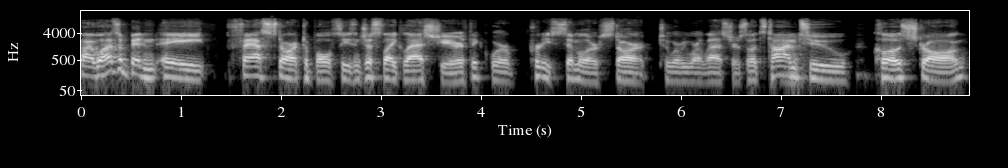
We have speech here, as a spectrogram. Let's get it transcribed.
All right. Well, hasn't been a fast start to bowl season, just like last year. I think we're pretty similar start to where we were last year. So it's time to close strong,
